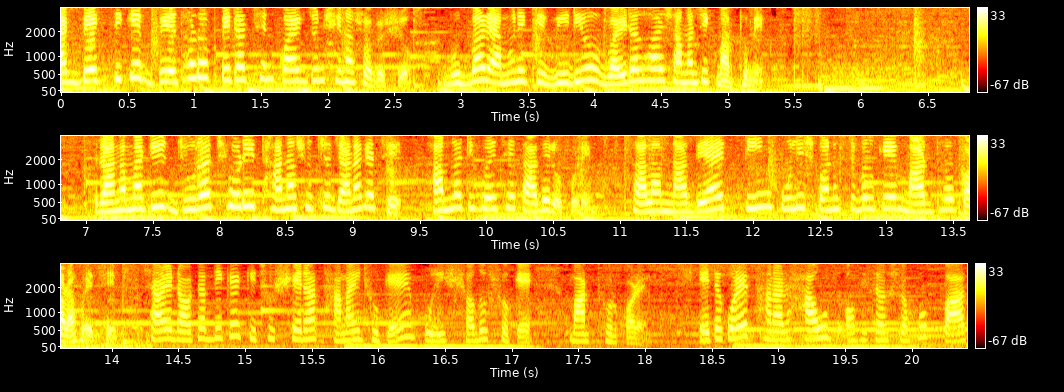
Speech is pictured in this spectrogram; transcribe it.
এক ব্যক্তিকে বেধড়ক পেটাচ্ছেন কয়েকজন সেনা সদস্য। বুধবার এমন একটি ভিডিও ভাইরাল হয় সামাজিক মাধ্যমে। রাঙামাটির জুরাছড়ি থানা সূত্রে জানা গেছে হামলাটি হয়েছে তাদের ওপরে। সালাম না দেয়ায় তিন পুলিশ কনস্টেবলকে মারধর করা হয়েছে। সাড়ে নটার দিকে কিছু সেনা থানায় ঢুকে পুলিশ সদস্যকে মারধর করেন। এতে করে থানার হাউস অফিসার সহ পাঁচ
